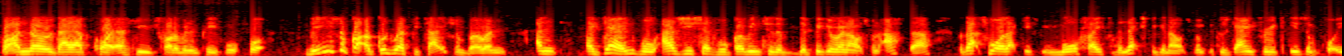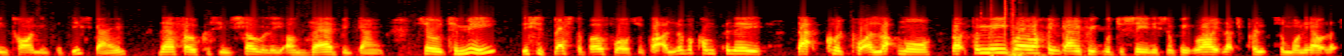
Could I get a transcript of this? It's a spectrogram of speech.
But I know they have quite a huge following in people. But these have got a good reputation, bro. And and again, well, as you said, we'll go into the, the bigger announcement after. But that's why that gives me more faith for the next big announcement because Game Freak isn't putting time into this game. they're focusing solely on their big game. So to me, this is best of both worlds. You've got another company that could put a lot more. Like for me, bro, I think Game Freak would just see this and think, right, let's print some money out, let's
